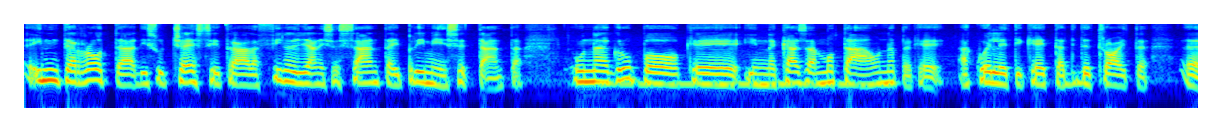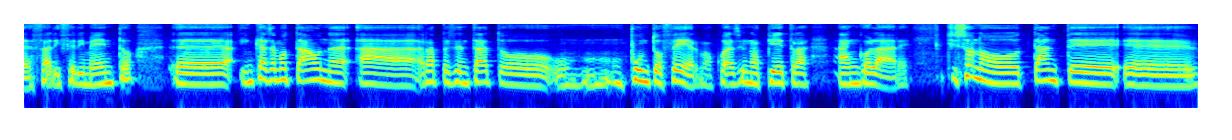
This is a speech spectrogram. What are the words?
ininterrotta di successi tra la fine degli anni 60 e i primi 70 un gruppo che in casa Motown, perché a quell'etichetta di Detroit eh, fa riferimento, eh, in casa Motown ha rappresentato un, un, punto fermo, quasi una pietra angolare. Ci sono tante eh,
